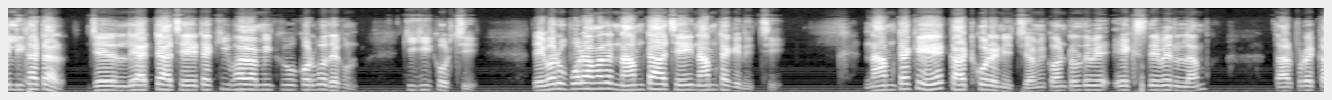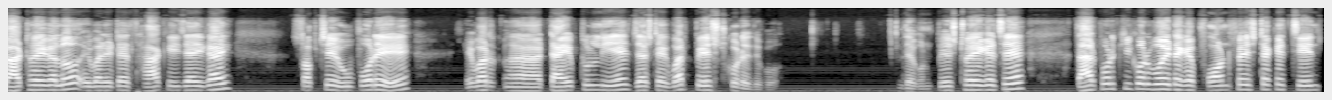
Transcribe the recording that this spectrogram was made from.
এই লেখাটার যে লেয়ারটা আছে, এটা কীভাবে আমি করব দেখুন, কি কি করছি। এবার উপরে আমাদের নামটা আছে, এই নামটাকে নিচ্ছি। নামটাকে কাট করে নিচ্ছি। আমি কন্ট্রোল দেবে এক্স দেবে দিলাম তারপরে কাট হয়ে গেল, এবার এটা থাক এই জায়গায়। সবচেয়ে উপরে এবার টাইপ টুল নিয়ে জাস্ট একবার পেস্ট করে দেব। দেখুন পেস্ট হয়ে গেছে। তারপর কি করব, এটাকে ফন্ট ফেসটাকে চেঞ্জ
